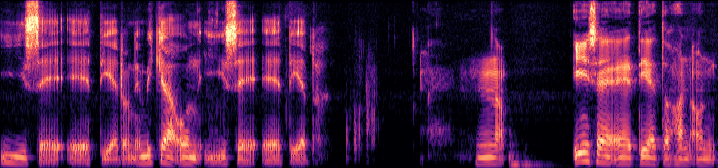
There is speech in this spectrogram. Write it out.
ICE-tiedon ja mikä on ICE-tieto? No, ICE-tietohan on,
